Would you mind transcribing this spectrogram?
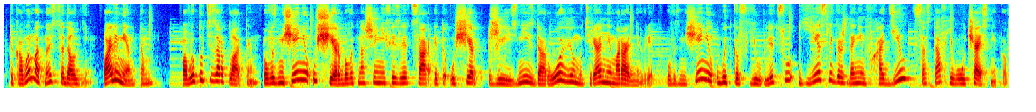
К таковым относятся долги по алиментам, по выплате зарплаты, по возмещению ущерба в отношении физлица, это ущерб жизни и здоровью, материальный и моральный вред, по возмещению убытков юрлицу, если гражданин входил в состав его участников,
